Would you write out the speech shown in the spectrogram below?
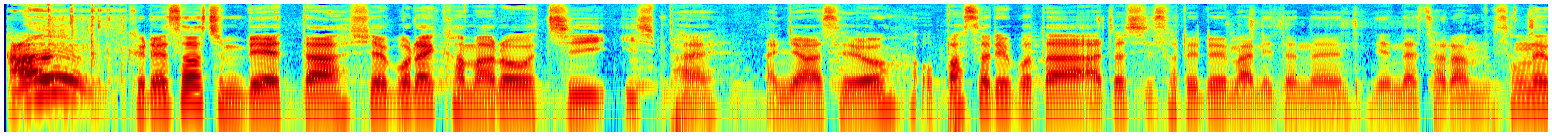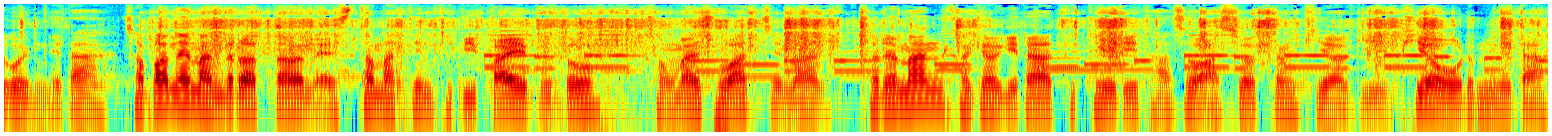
다음. 그래서 준비했다. 쉐보레 카마로 G28 안녕하세요. 오빠 소리보다 아저씨 소리를 많이 듣는 옛날 사람 성래고입니다. 저번에 만들었던 에스터 마틴 DB5도 정말 좋았지만 저렴한 가격이라 디테일이 다소 아쉬웠던 기억이 피어오릅니다.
